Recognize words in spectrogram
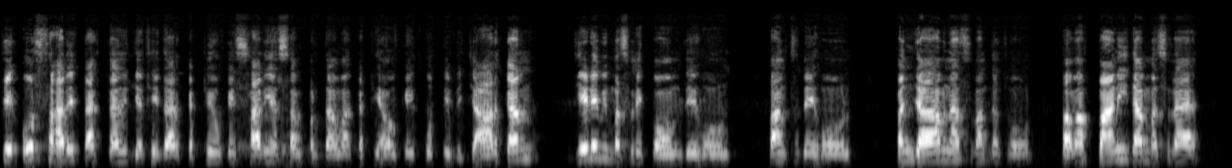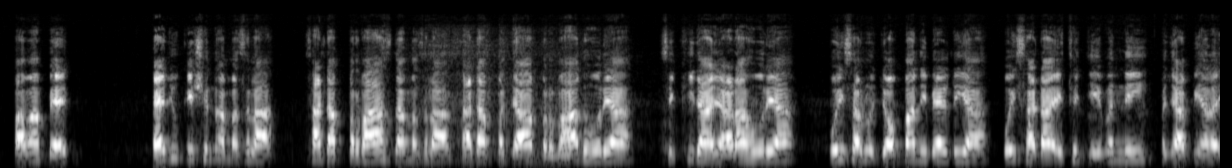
ਤੇ ਉਹ ਸਾਰੇ ਤਖਤਾਂ ਦੇ ਜਥੇਦਾਰ ਇਕੱਠੇ ਹੋ ਕੇ, ਸਾਰੀਆਂ ਸੰਪਰਦਾਵਾਂ ਇਕੱਠੀਆਂ ਹੋ ਕੇ ਉੱਤੇ ਵਿਚਾਰ ਕਰਨ, ਜਿਹੜੇ ਵੀ ਮਸਲੇ ਕੌਮ ਦੇ ਹੋਣ, ਪੰਥ ਦੇ ਹੋਣ, ਪੰਜਾਬ ਨਾਲ ਸੰਬੰਧਿਤ ਹੋਣ, ਭਾਵੇਂ ਪਾਣੀ ਦਾ ਮਸਲਾ ਹੈ, ਭਾਵੇਂ ਬੈ- ਐਜੂਕੇਸ਼ਨ ਦਾ ਮਸਲਾ, ਸਾਡਾ ਪ੍ਰਵਾਸ ਦਾ ਮਸਲਾ, ਸਾਡਾ ਪੰਜਾਬ ਬਰਬਾਦ ਹੋ ਰਿਹਾ, ਸਿੱਖੀ ਦਾ ਉਜਾੜਾ ਹੋ ਰਿਹਾ, ਕੋਈ ਸਾਨੂੰ ਜੌਬਾਂ ਨਹੀਂ ਮਿਲ ਰਹੀਆਂ, ਕੋਈ ਸਾਡਾ ਇੱਥੇ ਜੀਵਨ ਨਹੀਂ, ਪੰਜਾਬੀਆਂ ਦਾ,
